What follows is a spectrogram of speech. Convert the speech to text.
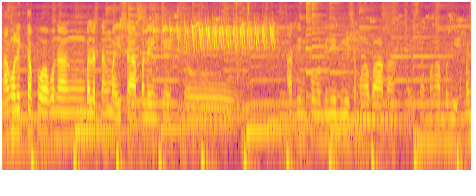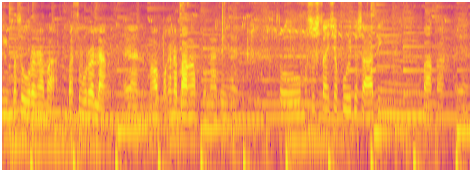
nangulikta po ako ng balat ng mais sa palengke. So, atin po binibigay sa mga baka ay sa mga magi- maging basura na ma- basura lang. Ayan mga pakanabangan po natin yan. So masustansya po ito sa ating baka. Ayan.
